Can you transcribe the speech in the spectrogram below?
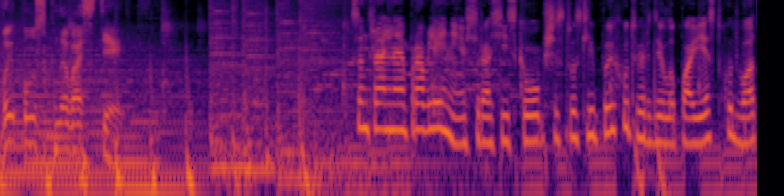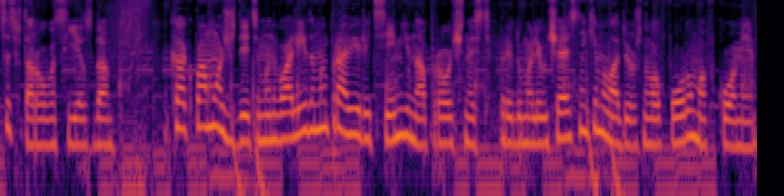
Выпуск новостей. Центральное правление Всероссийского общества слепых утвердило повестку 22-го съезда. Как помочь детям-инвалидам и проверить семьи на прочность, придумали участники молодежного форума в Коме.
